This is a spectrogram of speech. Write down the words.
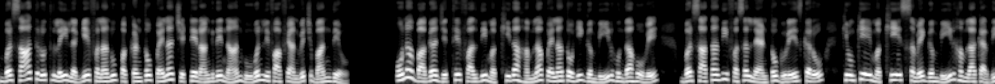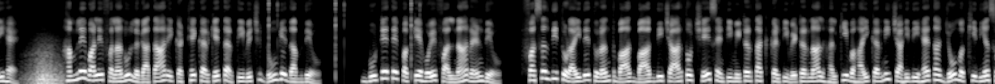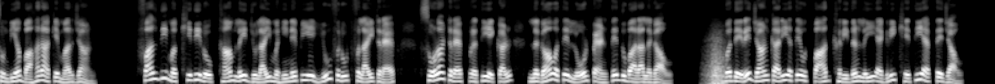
ਬਰਸਾਤ ਰੁੱਤ ਲਈ ਲੱਗੇ ਫਲਾਂ ਨੂੰ ਪੱਕਣ ਤੋਂ ਪਹਿਲਾਂ ਚਿੱਟੇ ਰੰਗ ਦੇ ਨਾਨ ਵੂਵਨ ਲਿਫਾਫਿਆਂ ਵਿੱਚ ਬੰਨ੍ਹ ਦਿਓ। ਉਹਨਾਂ ਬਾਗਾਂ ਜਿੱਥੇ ਫਲ ਦੀ ਮੱਖੀ ਦਾ ਹਮਲਾ ਪਹਿਲਾਂ ਤੋਂ ਹੀ ਗੰਭੀਰ ਹੁੰਦਾ ਹੋਵੇ, ਬਰਸਾਤਾਂ ਦੀ ਫਸਲ ਲੈਣ ਤੋਂ ਗੁਰੇਜ਼ ਕਰੋ, ਕਿਉਂਕਿ ਇਹ ਮੱਖੀ ਇਸ ਸਮੇਂ ਗੰਭੀਰ ਹਮਲਾ ਕਰਦੀ ਹੈ। ਹਮਲੇ ਵਾਲੇ ਫਲਾਂ ਨੂੰ ਲਗਾਤਾਰ ਇਕੱਠੇ ਕਰਕੇ ਧਰਤੀ ਵਿੱਚ ਡੂੰਘੇ ਦੱਬ ਦਿਓ। ਬੂਟੇ ਤੇ ਪੱਕੇ ਹੋਏ ਫਲ ਨਾ ਰਹਿਣ ਦਿਓ। ਫਸਲ ਦੀ ਤੁੜਾਈ ਦੇ ਤੁਰੰਤ ਬਾਅਦ ਬਾਗ ਦੀ 4 ਤੋਂ 6 ਸੈਂਟੀਮੀਟਰ ਤੱਕ ਕਲਟੀਵੇਟਰ ਨਾਲ ਹਲਕੀ ਵਹਾਈ ਕਰਨੀ ਚਾਹੀਦੀ ਹੈ ਤਾਂ ਜੋ ਮੱਖੀ ਦੀਆਂ ਸੁੰਡੀਆਂ ਬਾਹਰ ਆ ਕੇ ਮਰ ਜਾਣ। ਫਲ ਦੀ ਮੱਖੀ ਦੀ ਰੋਕਥਾਮ ਲਈ ਜੁਲਾਈ ਮਹੀਨੇ PAU fruit fly trap 16 trap ਪ੍ਰਤੀ ਏਕੜ, ਲਗਾਓ ਅਤੇ ਲੋੜ ਪੈਣ ਤੇ ਦੁਬਾਰਾ ਲਗਾਓ। ਵਧੇਰੇ ਜਾਣਕਾਰੀ ਅਤੇ ਉਤਪਾਦ ਖਰੀਦਣ ਲਈ ਐਗਰੀ ਖੇਤੀ ਐਪ ਤੇ ਜਾਓ।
